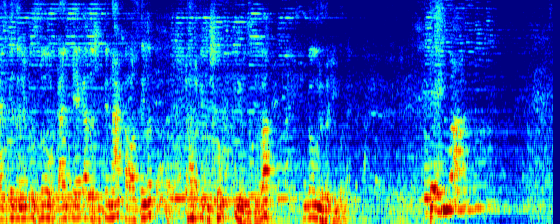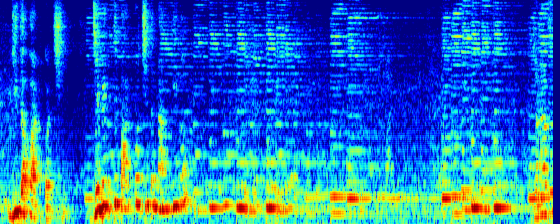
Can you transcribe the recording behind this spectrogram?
আজকে যেন একটু জোর, কালকে একাদশীতে না খাওয়া ছিল তো, আজকে একটু শক্তি হয়েছে বাহ, গৌর হরি বল এইবার গীতা পাঠ করছি। যে ব্যক্তি পাঠ করছে, তার নাম কি গো? জানা আছে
